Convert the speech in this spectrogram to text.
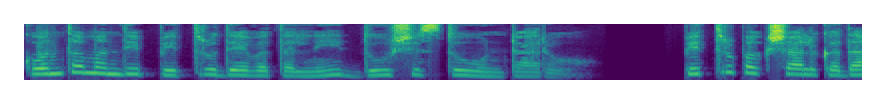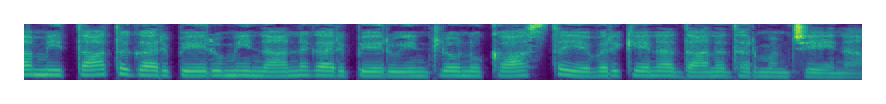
కొంతమంది పితృదేవతల్ని దూషిస్తూ ఉంటారు. పితృపక్షాలు కదా మీ తాతగారి పేరు మీ నాన్నగారి పేరు ఇంట్లోనూ కాస్త ఎవరికైనా దానధర్మం చేయనా.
